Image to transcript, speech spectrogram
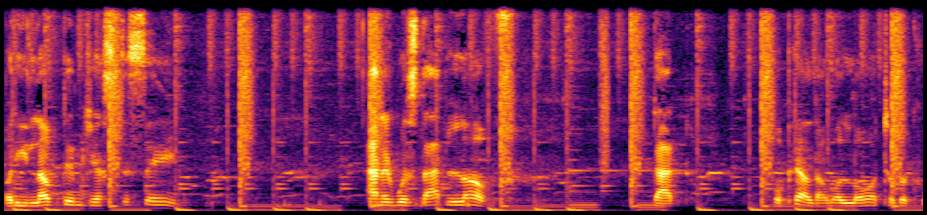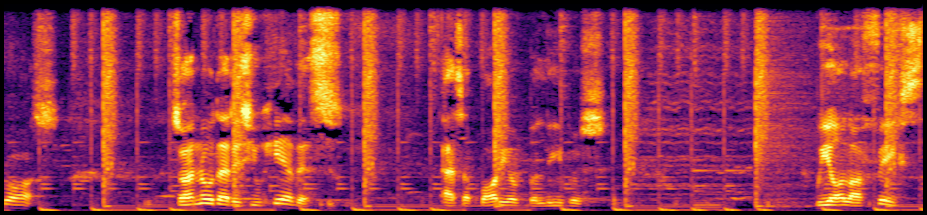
But he loved him just the same. And it was that love that propelled our Lord to the cross. So I know that as you hear this, as a body of believers, we all are faced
